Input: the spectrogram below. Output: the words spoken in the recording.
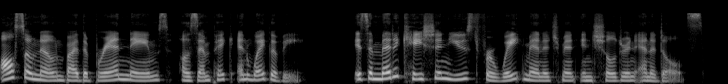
also known by the brand names Ozempic and Wegovy, is a medication used for weight management in children and adults.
